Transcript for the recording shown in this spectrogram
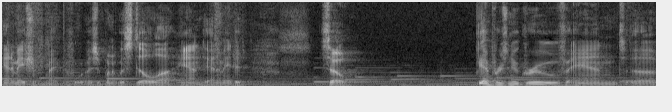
animation, right? Before when it was still uh, hand animated. So, The Emperor's New Groove and uh,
